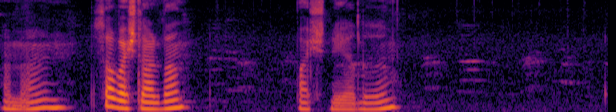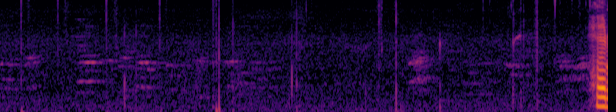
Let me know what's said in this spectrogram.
Hemen savaşlardan başlayalım. Her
